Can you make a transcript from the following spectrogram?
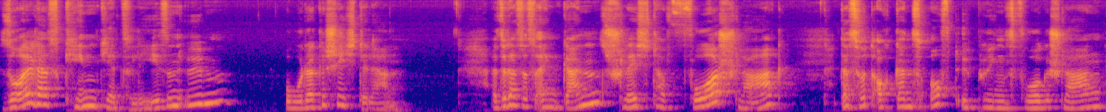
Soll das Kind jetzt lesen üben oder Geschichte lernen? Also das ist ein ganz schlechter Vorschlag. Das wird auch ganz oft übrigens vorgeschlagen.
